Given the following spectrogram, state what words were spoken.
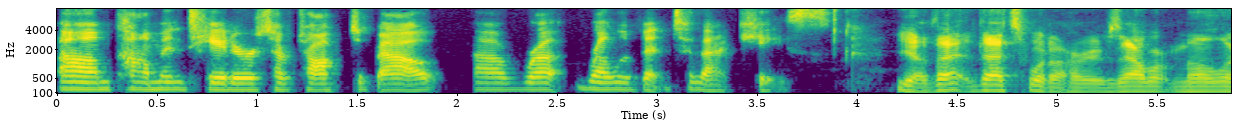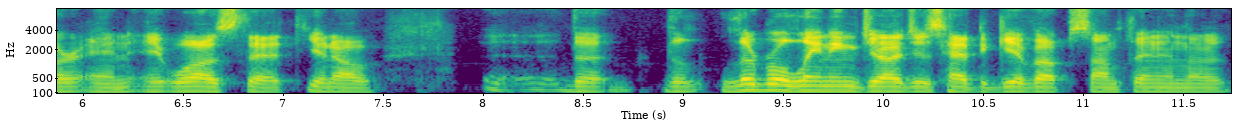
um, commentators have talked about uh, re- relevant to that case. Yeah, that, that's what I heard. It was Albert Mohler, and it was that you know the the liberal leaning judges had to give up something and the,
